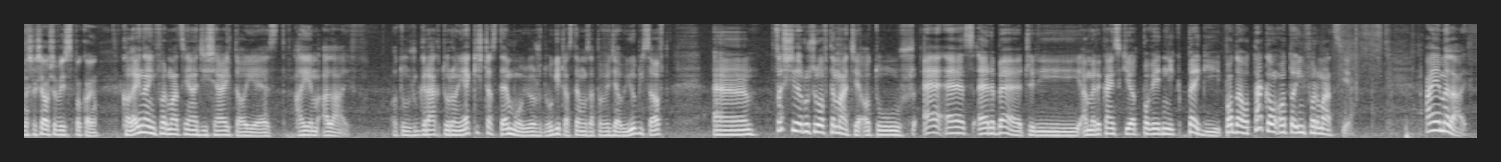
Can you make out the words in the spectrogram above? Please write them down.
Znaczy chciało się wyjść z pokoju. Kolejna informacja na dzisiaj to jest I Am Alive. Otóż gra, którą jakiś czas temu, już długi czas temu zapowiedział Ubisoft, e, coś się ruszyło w temacie. Otóż ESRB, czyli amerykański odpowiednik PEGI, podał taką oto informację. I Am Alive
